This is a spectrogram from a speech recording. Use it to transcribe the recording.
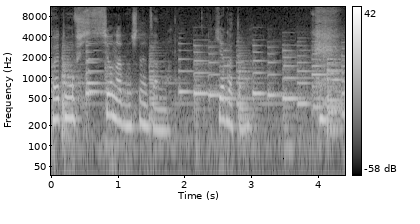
Поэтому все надо начинать заново. Я готова.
